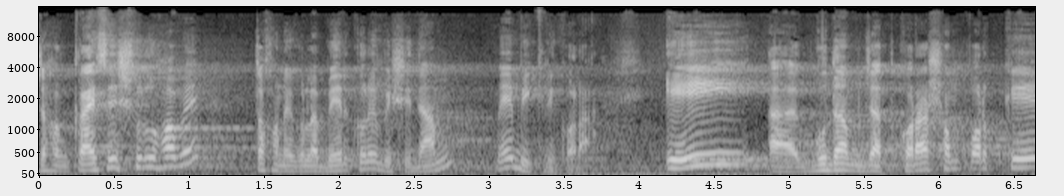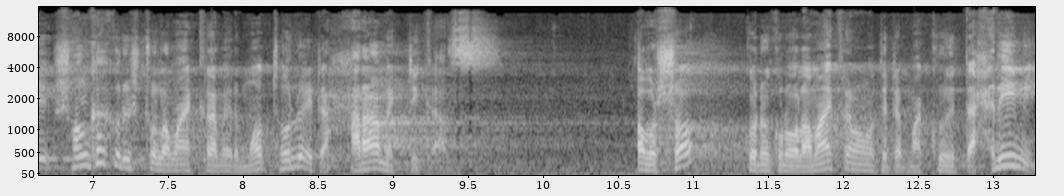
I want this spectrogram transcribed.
যখন ক্রাইসিস শুরু হবে, তখন এগুলো বের করে বেশি দামে বিক্রি করা। এই গুদামজাত করা সম্পর্কে সংখ্যাগরিষ্ঠ ওলামা একরামের মত হলো এটা হারাম একটি কাজ। অবশ্য কোন কোন ওলামা একরামের মত এটা মাকরুহ তাহরিমি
